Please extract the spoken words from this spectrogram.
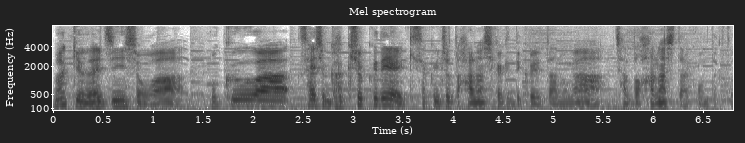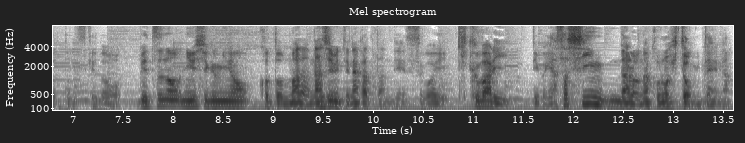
マッキーの第一印象は、僕は最初学食で気さくにちょっと話しかけてくれたのがちゃんと話したコンタクトだったんですけど別の入試組のことまだ馴染めてなかったんですごい気配りっていうか優しいんだろうなこの人みたいな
